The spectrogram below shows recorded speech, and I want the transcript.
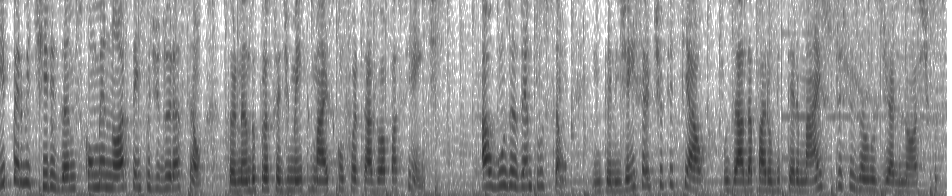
e permitir exames com menor tempo de duração, tornando o procedimento mais confortável ao paciente. Alguns exemplos são inteligência artificial, usada para obter mais precisão nos diagnósticos,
